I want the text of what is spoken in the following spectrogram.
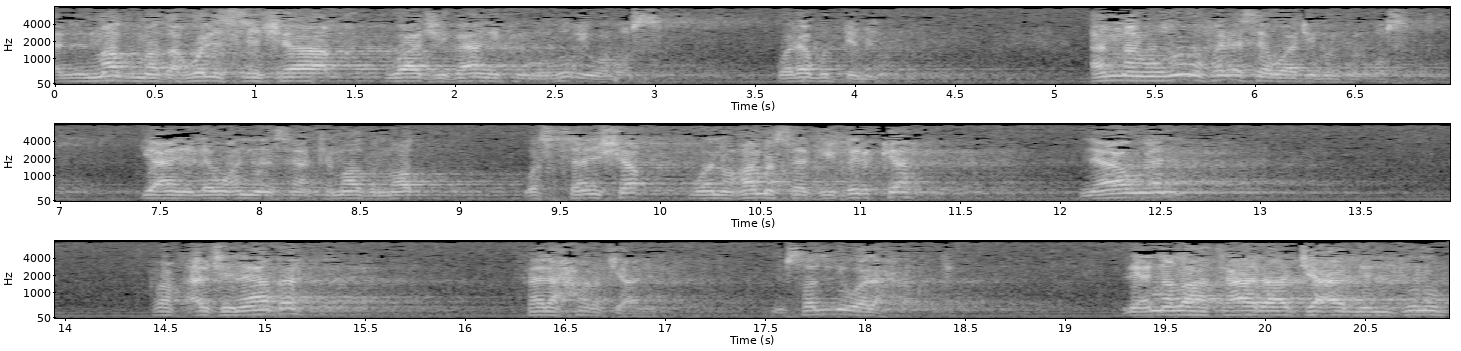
المضمضة والاستنشاق واجبان في الوضوء والغسل ولا بد منه. أما الوضوء فليس واجبا في الغسل. يعني لو أن الإنسان تمضمض واستنشق وانغمس في بركة ناويا رفع الجنابة فلا حرج عليه. يصلي ولا حرج. لأن الله تعالى جعل للجنب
